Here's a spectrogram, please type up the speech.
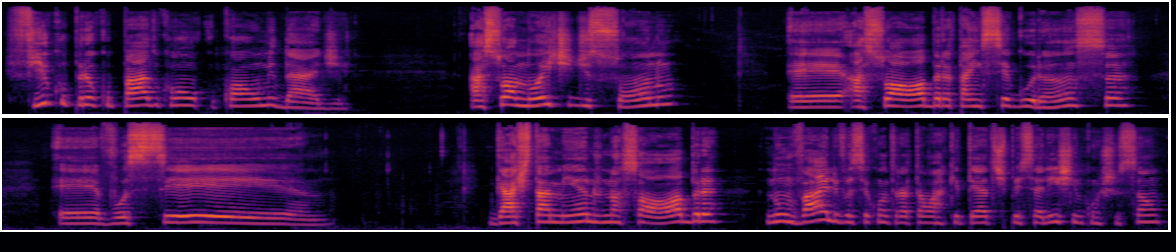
Fico preocupado com, com a umidade. A sua noite de sono é, a sua obra está em segurança, é, você gastar menos na sua obra. Não vale você contratar um arquiteto especialista em construção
